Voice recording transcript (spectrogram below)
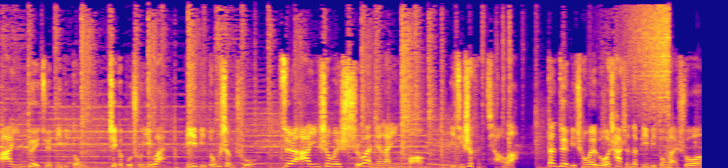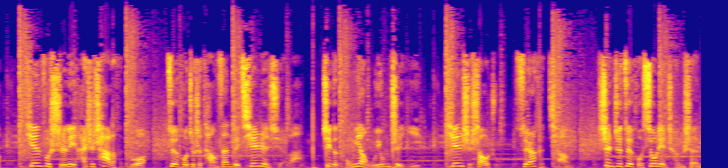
阿银对决比比东，这个不出意外，比比东胜出。虽然阿银身为十万年蓝银皇，已经是很强了，但对比成为罗刹神的比比东来说，天赋实力还是差了很多。最后就是唐三对千仞雪了，这个同样毋庸置疑。天使少主虽然很强，甚至最后修炼成神，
